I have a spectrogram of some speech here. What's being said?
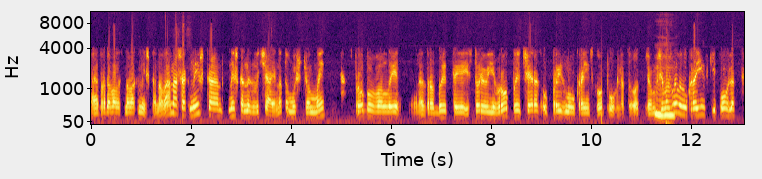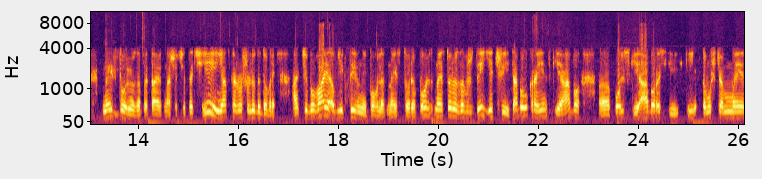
е, продавалась нова книжка. Нова наша книжка, книжка незвичайна, тому що ми спробували зробити історію Європи через у призму українського погляду. От чи, можливий український погляд на історію? Запитають наші читачі. І я скажу, що люди добрі. А чи буває об'єктивний погляд на історію? Погляд на історію завжди є чийсь або український, або е, польський, або російський, тому що ми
